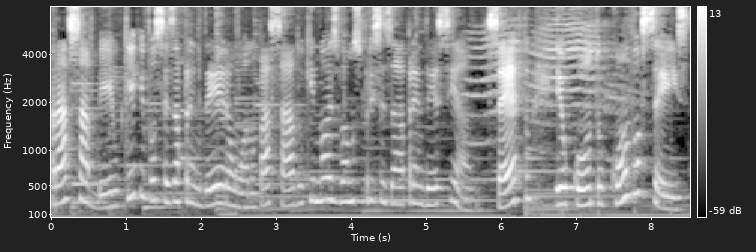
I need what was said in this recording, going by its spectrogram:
para saber o que, que vocês aprenderam o ano passado que nós vamos precisar aprender esse ano, certo? Eu conto com vocês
